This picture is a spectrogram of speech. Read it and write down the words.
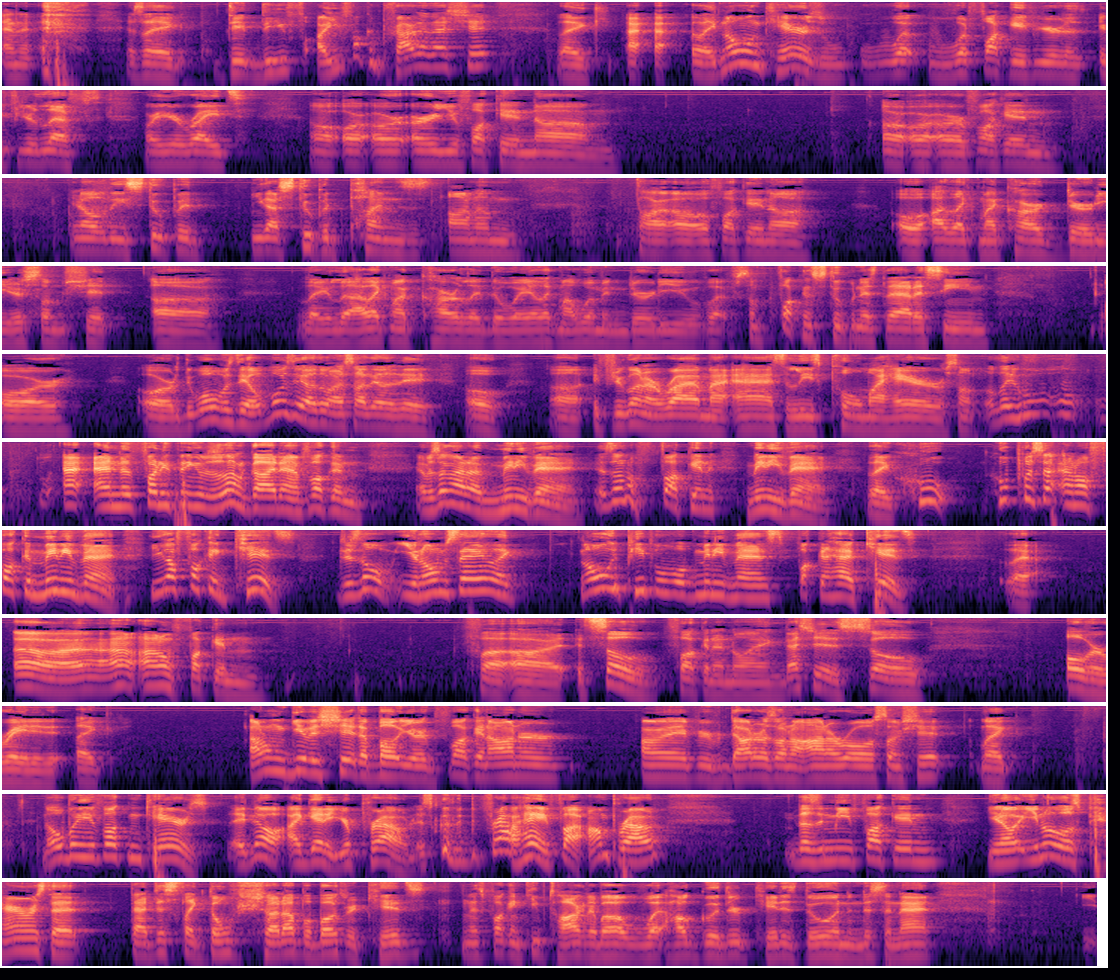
and it's like do, do you are you fucking proud of that shit Like, I, I, like no one cares what what fuck if you're if you're left or you're right, or or or, you fucking um, or, or or fucking, you know these stupid you got stupid puns on them. Oh fucking uh, oh I like my car dirty or some shit. Uh, like I like my car like the way I like my women dirty. Like some fucking stupidness that I seen, or or the, what was the what was the other one I saw the other day? Oh, uh, if you're gonna ride my ass, at least pull my hair or something. Like, and the funny thing it was on a goddamn fucking. It was on a minivan. It was on a fucking minivan. Like who who puts that on a fucking minivan? You got fucking kids. There's no, you know what I'm saying? Like only people with minivans fucking have kids. Like, oh, I, I don't fucking. Uh, it's so fucking annoying. That shit is so overrated. Like, I don't give a shit about your fucking honor. I mean, if your daughter's on an honor roll or some shit, like, nobody fucking cares. Like, no, I get it. You're proud. It's good to be proud. Hey, fuck, I'm proud. Doesn't mean fucking. You know, you know those parents that that just like don't shut up about their kids and just fucking keep talking about what how good their kid is doing and this and that.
